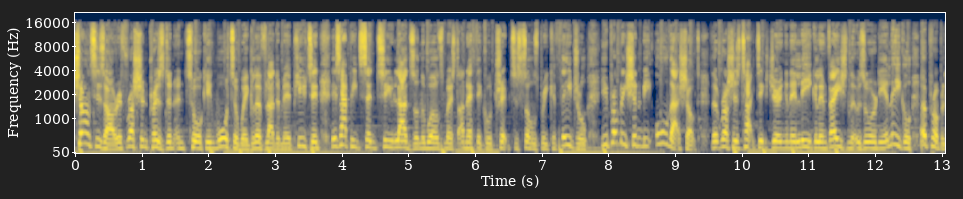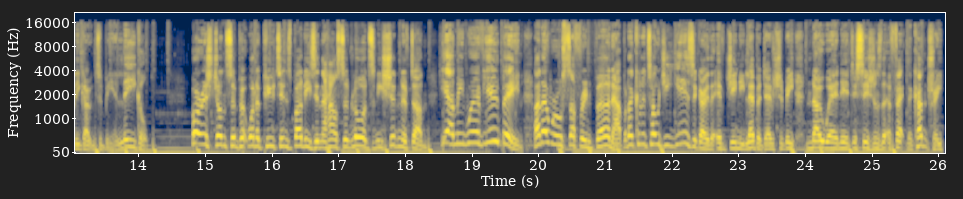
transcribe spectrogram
Chances are, if Russian President and talking water wiggler Vladimir Putin is happy to send two lads on the world's most unethical trip to Salisbury Cathedral, you probably shouldn't be all that shocked that Russia's tactics during an illegal invasion that was already illegal are probably going to be illegal. Boris Johnson put one of Putin's buddies in the House of Lords and he shouldn't have done. Yeah, I mean, where have you been? I know we're all suffering burnout, but I could have told you years ago that Evgeny Lebedev should be nowhere near decisions that affect the country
